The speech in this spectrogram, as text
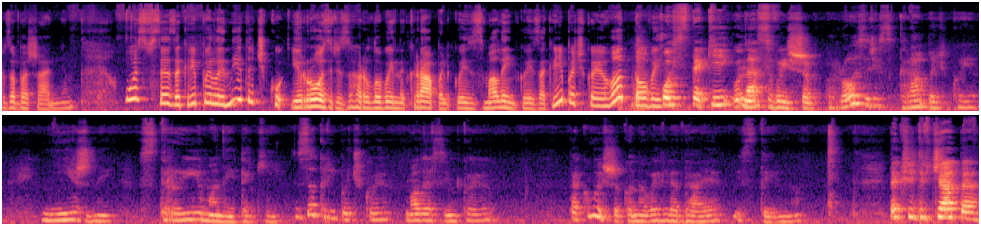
за бажанням. Ось все, закріпили ниточку і розріз горловини крапелькою з маленькою закріпочкою готовий. Ось такий у нас вийшов розріз крапелькою. Ніжний, стриманий такий, з закріпочкою малесенькою. Так вишикано виглядає і стильно. Так що, дівчата,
